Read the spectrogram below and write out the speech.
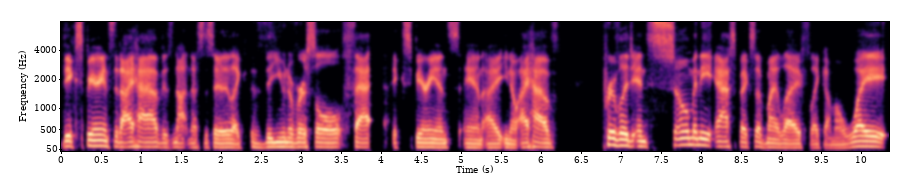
the experience that I have is not necessarily like the universal fat experience, and I you know I have privilege in so many aspects of my life. Like I'm a white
